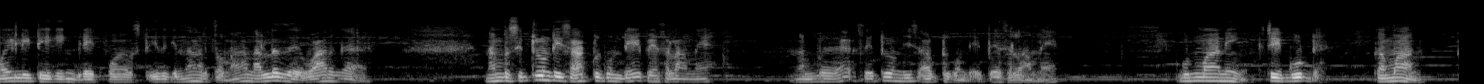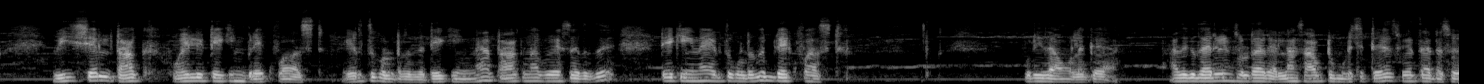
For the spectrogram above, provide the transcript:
while taking breakfast இதுக்கு என்ன அர்த்தம்னா நல்லது வாருங்க. நம்ம சிற்றுண்டி சாப்பிட்டு கொண்டே பேசலாமே. நம்ம சிற்றுண்டி சாப்பிட்டு கொண்டே பேசலாமே good morning Shri good come on we shall talk while taking breakfast எடுத்துக்கொள்கிறது டேக்கிங்னா டாக்னா பேசுறது டேக்கிங்னா எடுத்துக்கொள்கிறது பிரேக்ஃபாஸ்ட் புரியுதா உங்களுக்கு? அதுக்கு தருவின்னு சொல்கிறாரு எல்லாம் சாப்பிட்டு முடிச்சுட்டு ஸ்வேதாட்ட சொ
